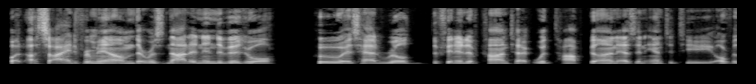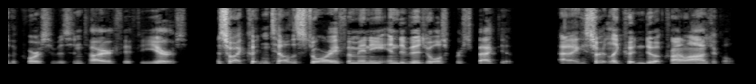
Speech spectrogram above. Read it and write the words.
But aside from him, there was not an individual who has had real definitive contact with Top Gun as an entity over the course of its entire 50 years. And so I couldn't tell the story from any individual's perspective. And I certainly couldn't do it chronological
